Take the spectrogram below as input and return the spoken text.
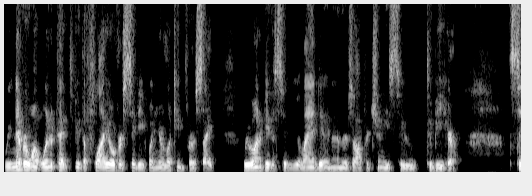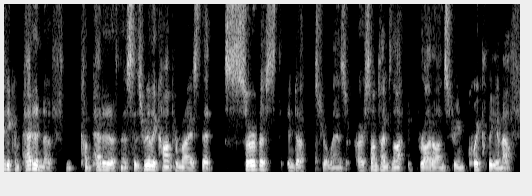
We never want Winnipeg to be the flyover city when you're looking for a site we want to be the city you land in and there's opportunities to to be here. City competitive competitiveness has really compromised that serviced industrial lands are sometimes not brought on stream quickly enough.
